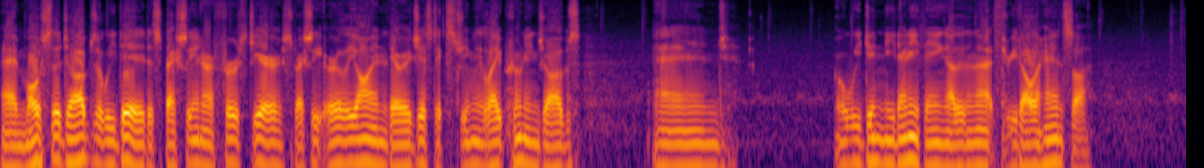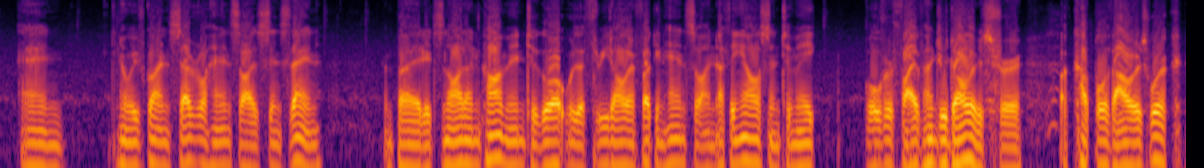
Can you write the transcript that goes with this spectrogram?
And most of the jobs that we did, especially in our first year, especially early on, they were just extremely light pruning jobs. And we didn't need anything other than that $3 handsaw. And, you know, we've gotten several handsaws since then. But it's not uncommon to go out with a $3 fucking handsaw and nothing else and to make over $500 for a couple of hours work.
